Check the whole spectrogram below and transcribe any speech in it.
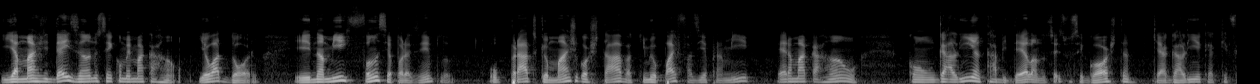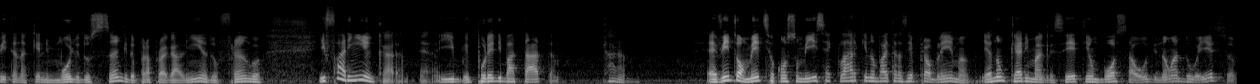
E há mais de 10 anos sem comer macarrão. E eu adoro. E na minha infância, por exemplo, o prato que eu mais gostava, que meu pai fazia para mim, era macarrão com galinha cabidela, não sei se você gosta, que é a galinha que é feita naquele molho do sangue do próprio galinha, do frango, e farinha, cara, e, e purê de batata. Cara, Eventualmente, se eu consumir isso, é claro que não vai trazer problema. Eu não quero emagrecer, tenho boa saúde, não adoeço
